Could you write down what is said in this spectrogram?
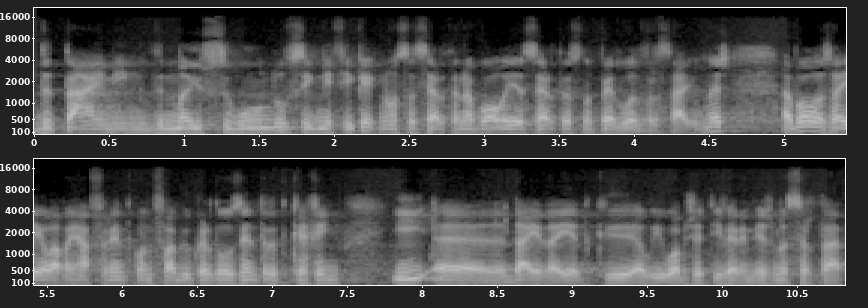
de timing de meio segundo significa que não se acerta na bola e acerta-se no pé do adversário. Mas a bola já ia lá bem à frente quando Fábio Cardoso entra de carrinho e uh, dá a ideia de que ali o objetivo era mesmo acertar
